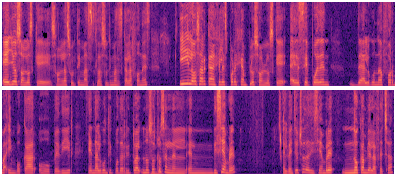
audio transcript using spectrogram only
ellos son los que son las últimas, las últimas escalafones. Y los arcángeles, por ejemplo, son los que eh, se pueden de alguna forma invocar o pedir en algún tipo de ritual. Nosotros en, el, en diciembre, el 28 de diciembre, no cambia la fecha.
